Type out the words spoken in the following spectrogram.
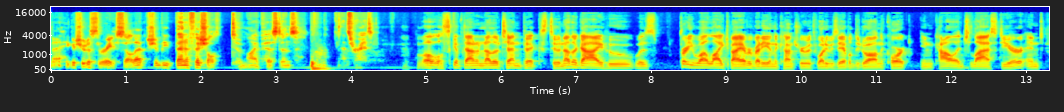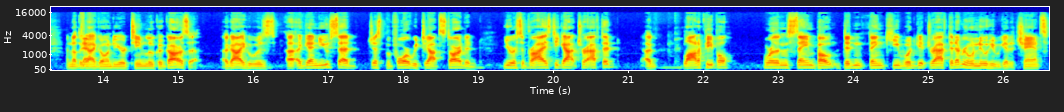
eh, he could shoot a three, so that should be beneficial to my Pistons. That's right. Well, we'll skip down another 10 picks to another guy who was pretty well liked by everybody in the country with what he was able to do on the court in college last year. And another yeah. guy going to your team, Luka Garza, a guy who was, uh, again, you said just before we got started, you were surprised he got drafted. a lot of people were in the same boat, didn't think he would get drafted. Everyone knew he would get a chance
